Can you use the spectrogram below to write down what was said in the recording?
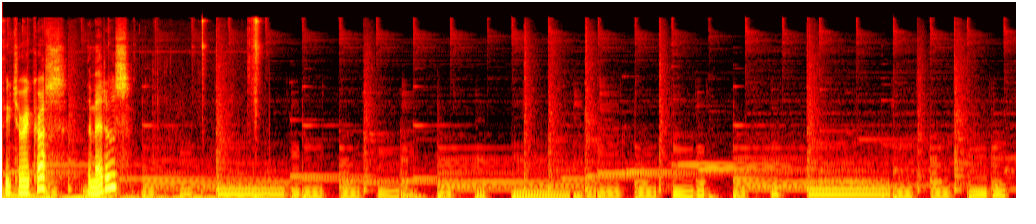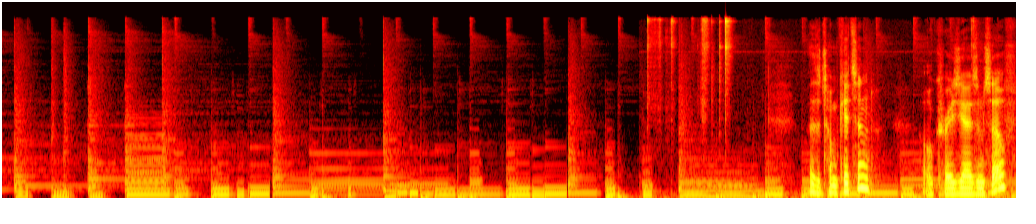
Victoria Cross, the medals. There's a Tom Kitten, old Crazy Eyes himself.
